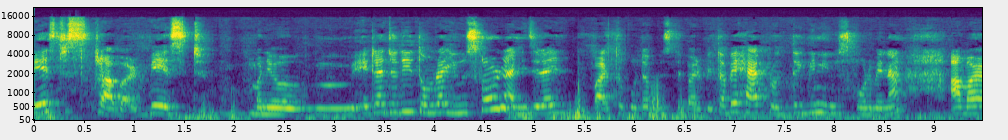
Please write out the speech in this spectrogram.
বেস্ট স্ক্রাবার বেস্ট মানে এটা যদি তোমরা ইউজ করো না, নিজেরাই পার্থক্যটা বুঝতে পারবে। তবে হ্যাঁ প্রত্যেক দিন ইউজ করবে না। আমার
